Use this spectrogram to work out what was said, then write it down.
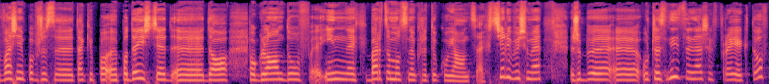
właśnie poprzez takie podejście do poglądów innych bardzo mocno krytykujące. Chcielibyśmy, żeby uczestnicy naszych projektów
